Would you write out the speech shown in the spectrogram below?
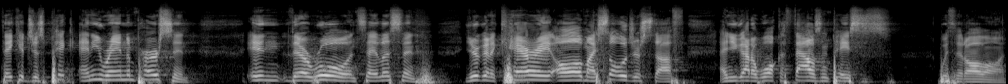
they could just pick any random person in their rule and say, listen, you're going to carry all my soldier stuff, and you got to walk a thousand paces with it all on.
